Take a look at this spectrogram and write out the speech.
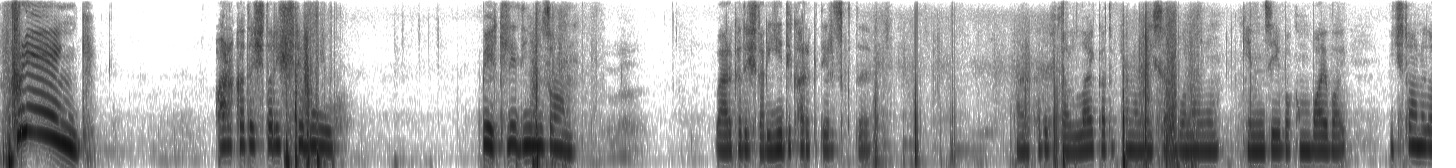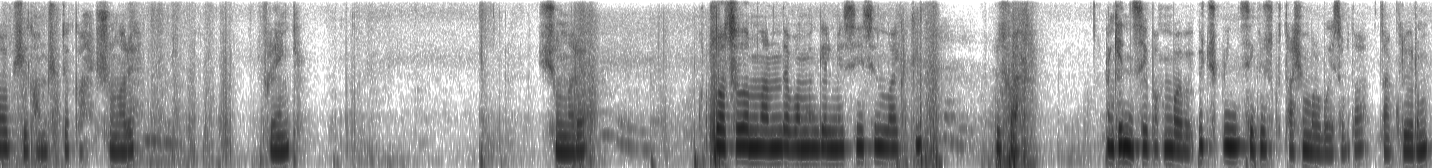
Frank. Arkadaşlar işte bu. Beklediğimiz an. Ve arkadaşlar 7 karakteri çıktı. Arkadaşlar like atıp kanalıma ise abone olun. Kendinize iyi bakın. Bay bay. 3 tane daha bir şey kalmış. Bir dakika. Şunları. Frank. Şunları. Kutu açılımlarının devamının gelmesi için like atın. Lütfen. Kendinize iyi bakın. Bay bay. 3800 taşım var bu hesapta. Saklıyorum.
